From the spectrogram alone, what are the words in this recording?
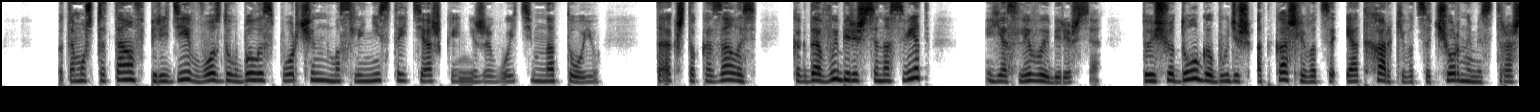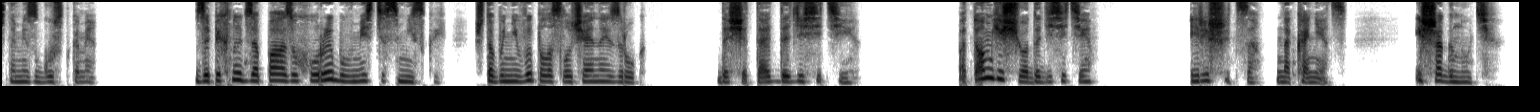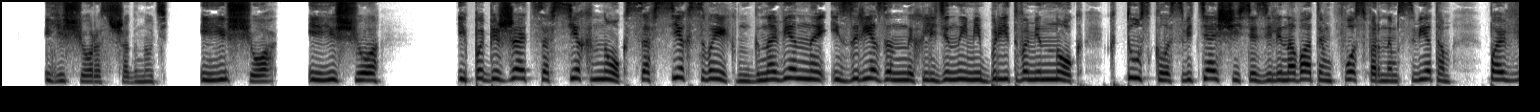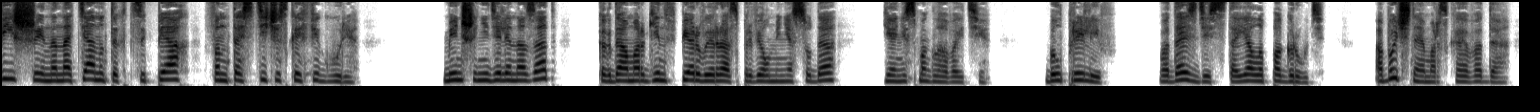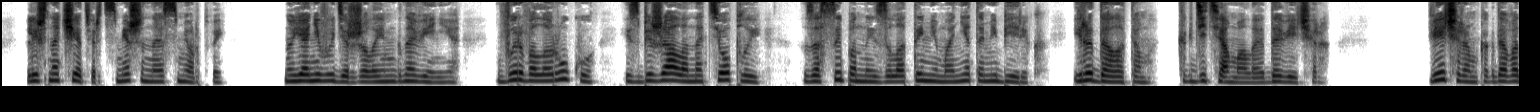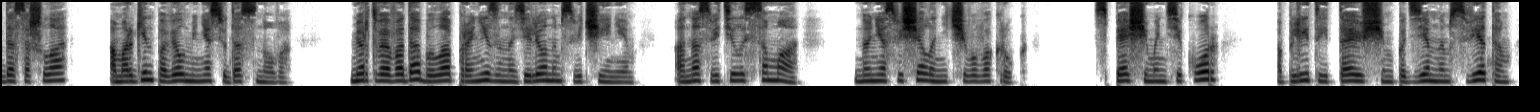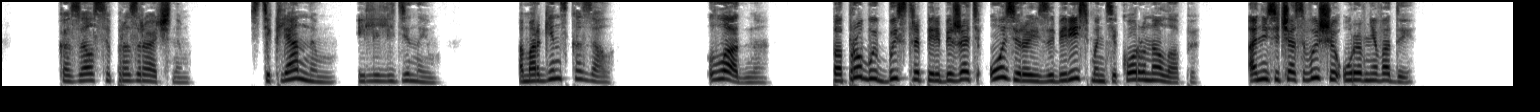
потому что там впереди воздух был испорчен маслянистой тяжкой неживой темнотою, так что казалось, когда выберешься на свет, если выберешься, то еще долго будешь откашливаться и отхаркиваться черными страшными сгустками. Запихнуть за пазуху рыбу вместе с миской, чтобы не выпало случайно из рук. Досчитать до десяти. Потом еще до десяти. И решиться, наконец. И шагнуть. И еще раз шагнуть. И еще. И еще и побежать со всех ног, со всех своих мгновенно изрезанных ледяными бритвами ног к тускло светящейся зеленоватым фосфорным светом, повисшей на натянутых цепях фантастической фигуре. Меньше недели назад, когда Амаргин в первый раз привел меня сюда, я не смогла войти. Был прилив. Вода здесь стояла по грудь. Обычная морская вода, лишь на четверть смешанная с мертвой но я не выдержала и мгновения, вырвала руку и сбежала на теплый, засыпанный золотыми монетами берег, и рыдала там, как дитя малое, до вечера. Вечером, когда вода сошла, Амаргин повел меня сюда снова. Мертвая вода была пронизана зеленым свечением. Она светилась сама, но не освещала ничего вокруг. Спящий мантикор, облитый тающим подземным светом, казался прозрачным, Стеклянным или ледяным? А Маргин сказал. «Ладно, попробуй быстро перебежать озеро и заберись Мантикору на лапы. Они сейчас выше уровня воды».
